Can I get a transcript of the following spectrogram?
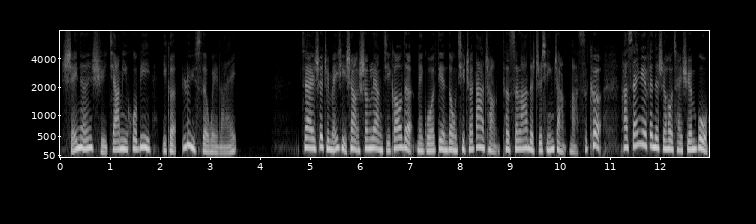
谁能许加密货币一个绿色未来？在社群媒体上声量极高的美国电动汽车大厂特斯拉的执行长马斯克，他三月份的时候才宣布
